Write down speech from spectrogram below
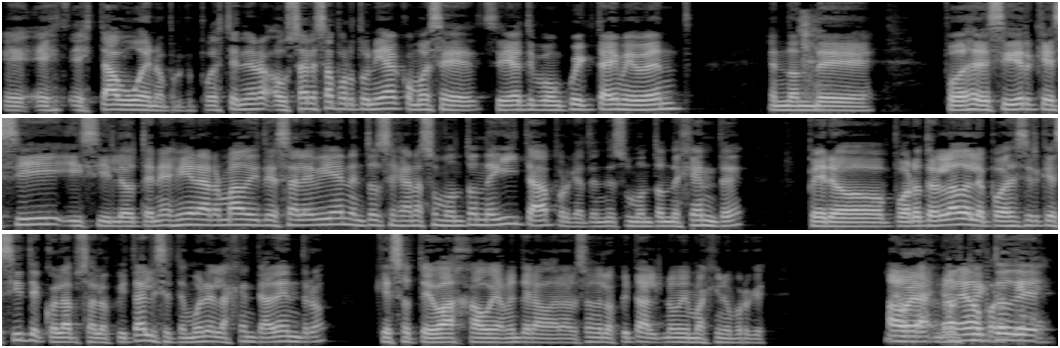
eh, está bueno, porque puedes tener, usar esa oportunidad como ese, sería tipo un quick time event, en donde puedes decir que sí y si lo tenés bien armado y te sale bien, entonces ganas un montón de guita porque atendés un montón de gente. Pero por otro lado le puedes decir que sí, te colapsa el hospital y se te muere la gente adentro, que eso te baja obviamente la valoración del hospital, no me imagino por qué. Ahora, respecto, de,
